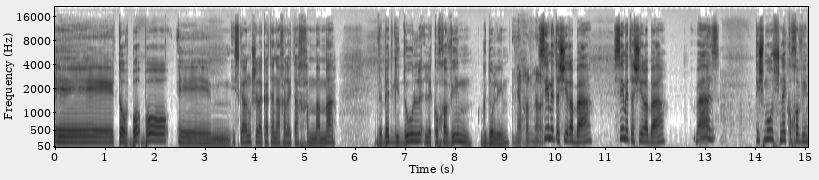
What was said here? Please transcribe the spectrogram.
אה, טוב, בוא, בוא הזכרנו שלהקת הנחל הייתה חממה ובית גידול לכוכבים גדולים. נכון מאוד. שים את השיר הבא, שים את השיר הבא, ואז תשמעו שני כוכבים.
